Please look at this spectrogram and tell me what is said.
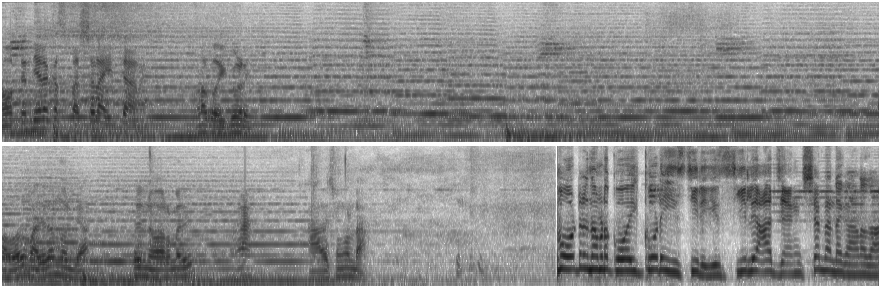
നോർത്ത് ഇന്ത്യയിലൊക്കെ സ്പെഷ്യൽ ആണ്. നമ്മളെ കോഴിക്കോട്. അവൾ മധുരമൊന്നുമില്ല ഒരു നോർമൽ ആവശ്യം കൊണ്ടാ. ബോട്ടിൽ നമ്മുടെ കോഴിക്കോട് ഈസ്റ്റിയിൽ ഈസ്റ്റിയിൽ ആ ജംഗ്ഷൻ തന്നെ കാണാതാ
